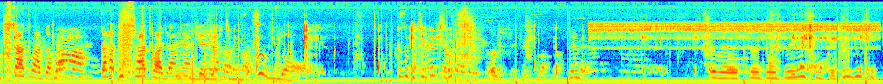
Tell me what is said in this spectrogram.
2 saat var daha. Daha 3 saat var yani, yani yemeğe gitmemize. Öf ya. Kızım içeride kilit. Evet, dördüğüm şirketi yeşil.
